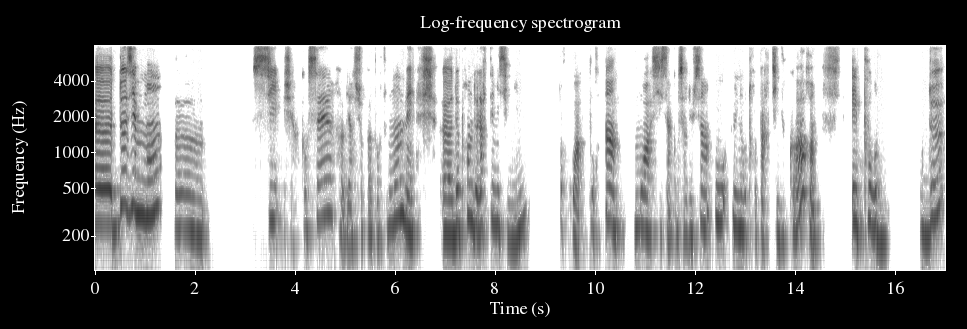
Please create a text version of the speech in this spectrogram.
Euh, deuxièmement, si j'ai un cancer, bien sûr pas pour tout le monde, mais de prendre de l'artémisinine. Pourquoi? Pour un, moi, si c'est un cancer du sein ou une autre partie du corps. Et pour deux,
